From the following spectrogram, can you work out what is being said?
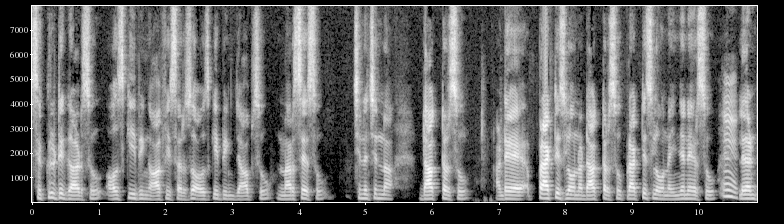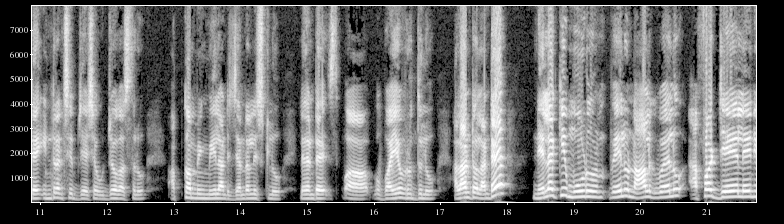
security guards housekeeping officers housekeeping jobs nurses చిన్న చిన్న డాక్టర్సు అంటే ప్రాక్టీస్లో ఉన్న డాక్టర్స్ ప్రాక్టీస్లో ఉన్న ఇంజనీర్సు లేదంటే ఇంటర్న్షిప్ చేసే ఉద్యోగస్తులు అప్కమింగ్ మీలాంటి జర్నలిస్టులు లేదంటే వయోవృద్ధులు అలాంటి వాళ్ళు అంటే నెలకి మూడు వేలు నాలుగు వేలు అఫోర్డ్ చేయలేని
